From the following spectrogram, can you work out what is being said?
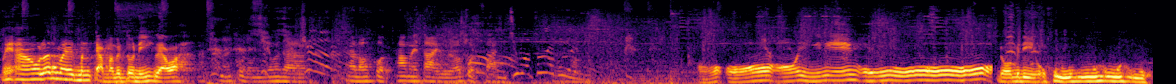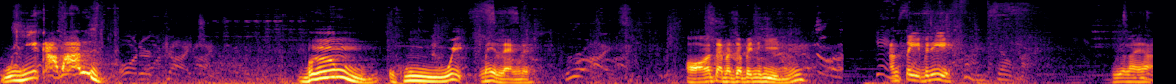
ไม่เอาแล้วทำไมมันกลับมาเป็นตัวนี้อีกแล้วอะมันกดตรงนี้มันจะถ้าเรากดท่าไม้ตายอยู่แล้วกดฟัน อ๋ออ๋ออ๋ออย่างนี้นี่เอง โอ้โหโดนไปดีโอ้โหโอ้โหโอ้โหโอ้โหยี่ก้าพันบึ้มโอ้โหไม่แรงเลย อ๋อ แต่มันจะเป็นหิน อันตีไปดิอุ้ยอะไรอะ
